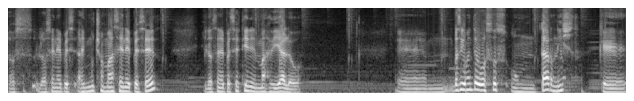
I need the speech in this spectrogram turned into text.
Los, los NPC, hay muchos más NPCs y los NPCs tienen más diálogo. Eh, básicamente vos sos un Tarnished que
